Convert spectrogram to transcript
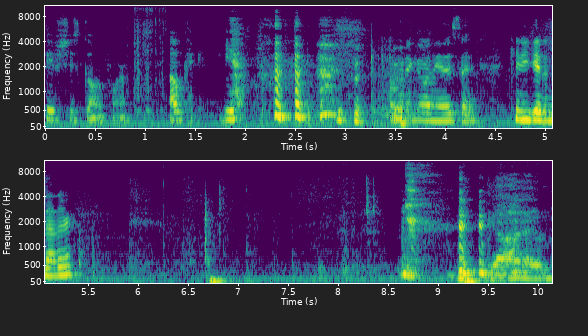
See if she's going for him. Okay, yeah. I'm gonna go on the other side. Can you get another? Got him.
